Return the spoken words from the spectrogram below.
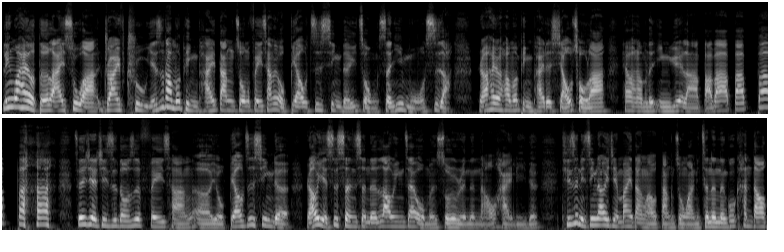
另外还有德来速啊，Drive True 也是他们品牌当中非常有标志性的一种生意模式啊。然后还有他们品牌的小丑啦，还有他们的音乐啦，叭叭叭叭叭，这些其实都是非常呃有标志性的，然后也是深深的烙印在我们所有人的脑海里的。其实你进到一间麦当劳当中啊，你真的能够看到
